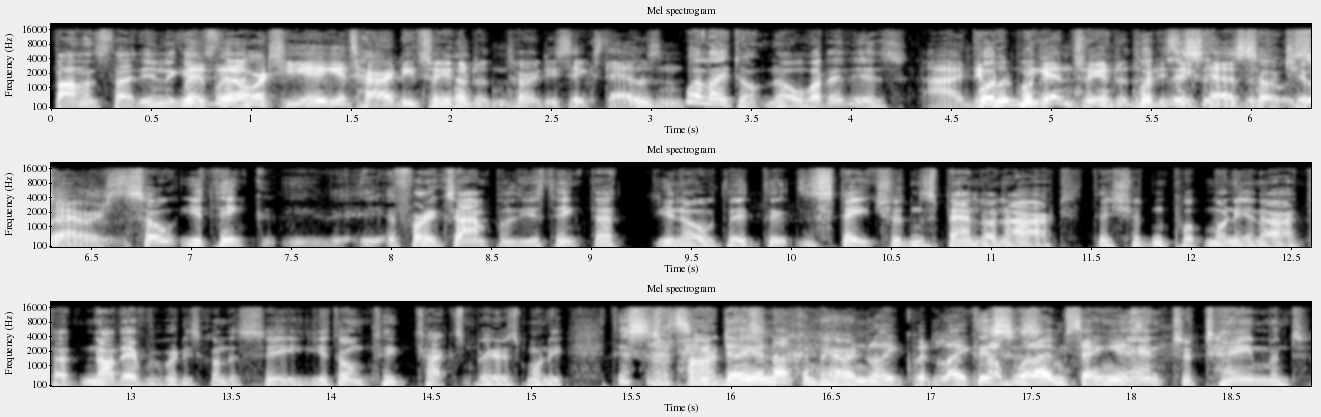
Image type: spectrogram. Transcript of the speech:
balanced that in With, against with that? RTE, it's hardly 336,000. Well, I don't know what it is. Ah, they wouldn't be getting 336,000 but listen, for two so, hours. So you think, for example, you think that you know the, the, the state shouldn't spend on art. They shouldn't put money in art that not everybody's going to see. You don't think taxpayers' money. This is That's part. now this, you're not comparing like with like. this what I'm saying is, entertainment.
